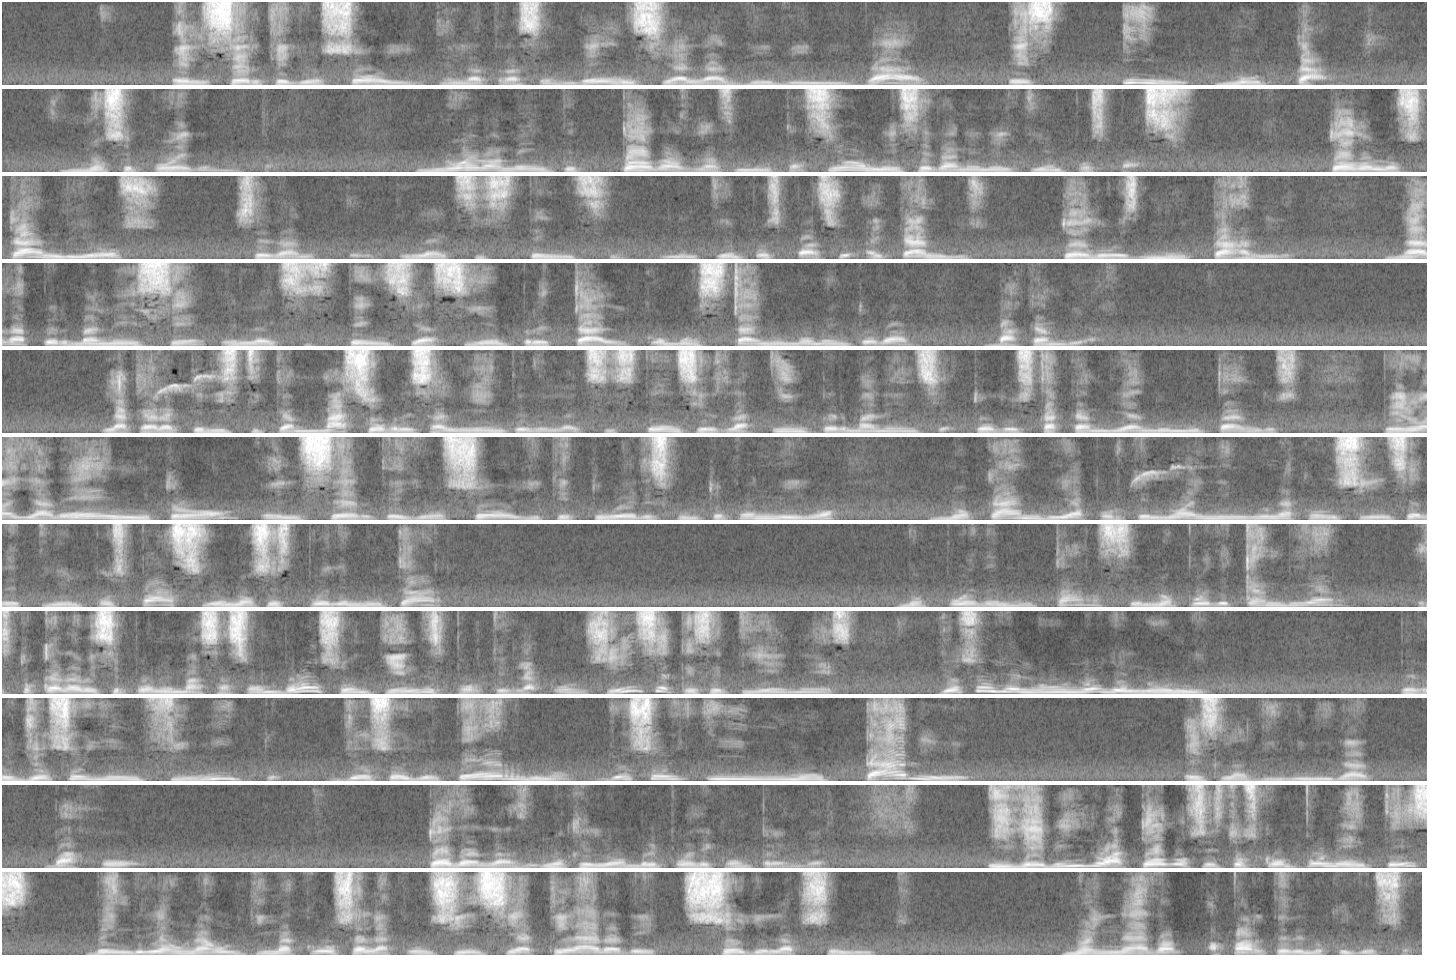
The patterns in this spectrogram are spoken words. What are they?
el ser que yo soy en la trascendencia, la divinidad, es inmutable. No se puede mutar. Nuevamente todas las mutaciones se dan en el tiempo-espacio. Todos los cambios se dan en la existencia. En el tiempo-espacio hay cambios. Todo es mutable. Nada permanece en la existencia siempre tal como está en un momento dado. Va a cambiar la característica más sobresaliente de la existencia es la impermanencia. Todo está cambiando y mutándose. Pero allá adentro, el ser que yo soy y que tú eres junto conmigo, no cambia porque no hay ninguna conciencia de tiempo-espacio, no se puede mutar. No puede mutarse, no puede cambiar. Esto cada vez se pone más asombroso, ¿entiendes? Porque la conciencia que se tiene es, yo soy el uno y el único, pero yo soy infinito, yo soy eterno, yo soy inmutable. Es la divinidad bajo todo lo que el hombre puede comprender. Y debido a todos estos componentes, vendría una última cosa, la conciencia clara de soy el absoluto. No hay nada aparte de lo que yo soy.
